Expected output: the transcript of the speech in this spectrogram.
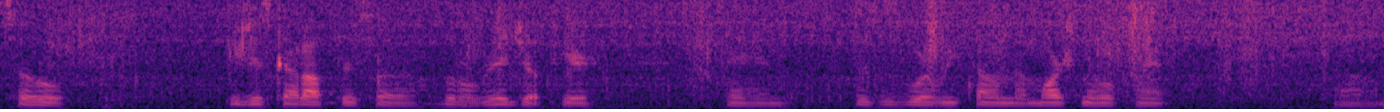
So, we just got off this uh, little ridge up here, and this is where we found the marshmallow plant. Um,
